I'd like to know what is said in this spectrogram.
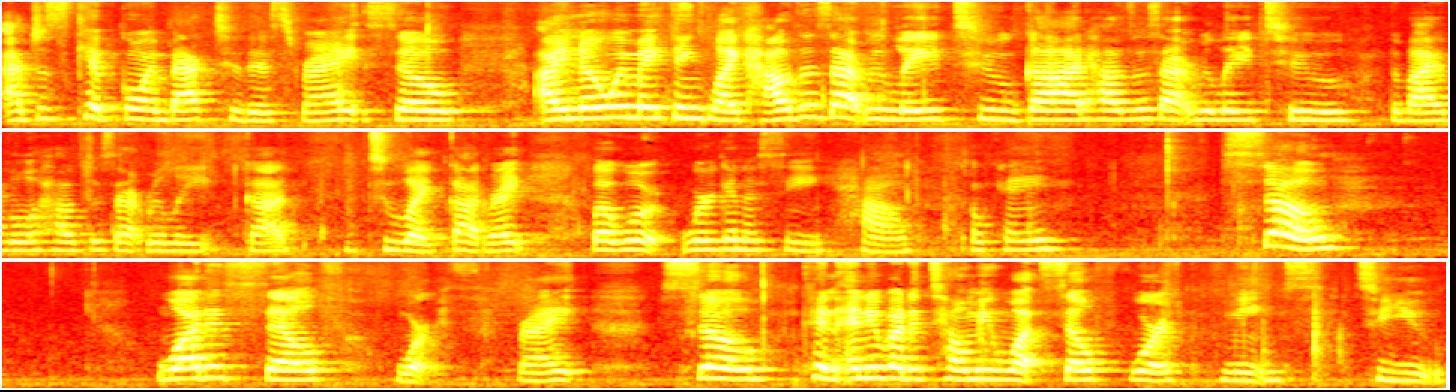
I just kept going back to this, right? So I know we may think like, how does that relate to God? How does that relate to the Bible? How does that relate God to like God, right? But we're we're gonna see how. Okay. So, what is self worth, right? So, can anybody tell me what self worth means to you?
